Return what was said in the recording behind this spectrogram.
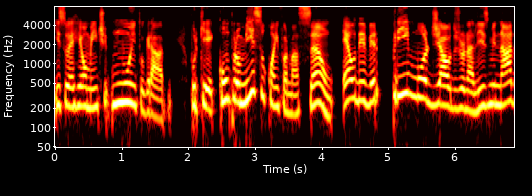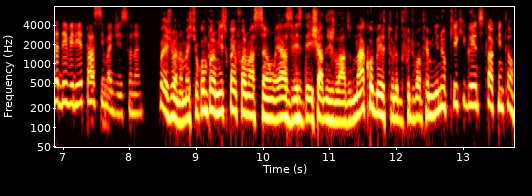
isso é realmente muito grave, porque compromisso com a informação é o dever primordial do jornalismo e nada deveria estar acima disso, né? Ué, Joana, mas se o compromisso com a informação é às vezes deixado de lado na cobertura do futebol feminino, o que que ganha destaque então?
